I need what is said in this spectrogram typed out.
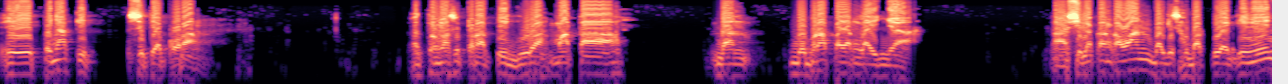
eh, penyakit setiap orang termasuk terapi gurah mata dan beberapa yang lainnya nah silakan kawan bagi sahabat yang ingin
